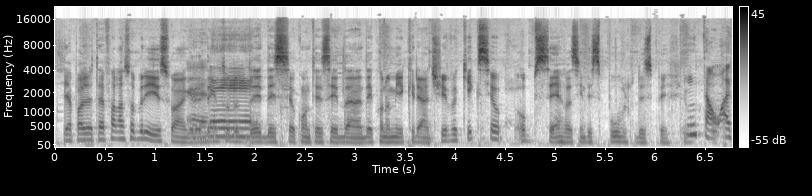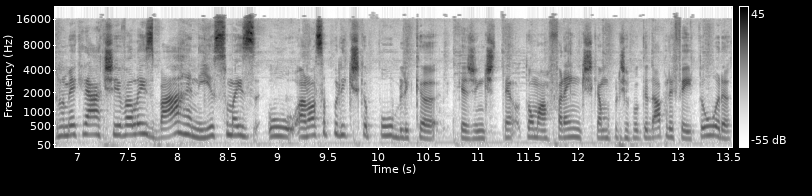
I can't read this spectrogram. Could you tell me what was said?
Você já pode até falar sobre isso, Agra, É. dentro É. de- desse seu contexto aí da, da economia criativa. O que, que você observa assim, desse público, desse perfil? Então, a economia criativa, ela esbarra nisso, mas o- a nossa política pública que a gente te- toma à frente, que é uma política pública da prefeitura,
